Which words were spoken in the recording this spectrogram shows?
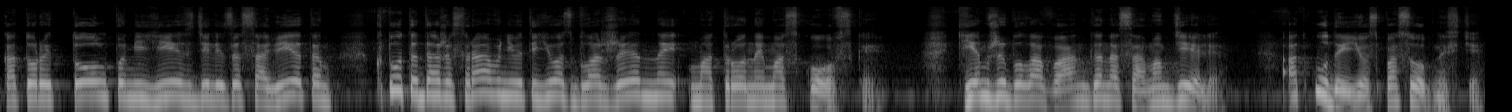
которые толпами ездили за советом, кто-то даже сравнивает ее с блаженной Матроной Московской. Кем же была Ванга на самом деле? Откуда ее способности?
